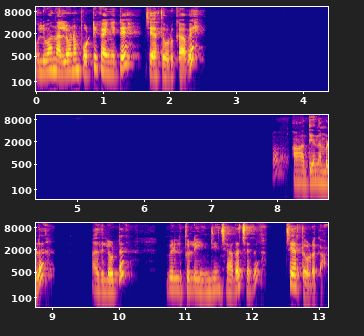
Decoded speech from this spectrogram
ഉലുവ നല്ലോണം പൊട്ടിക്കഴിഞ്ഞിട്ട് ചേർത്ത് കൊടുക്കാവേ. അപ്പം ആദ്യം നമ്മൾ അതിലോട്ട് വെളുത്തുള്ളി ഇഞ്ചിയും ചതച്ചത് ചേർത്ത് കൊടുക്കാം.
